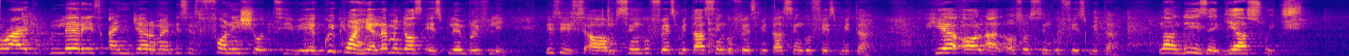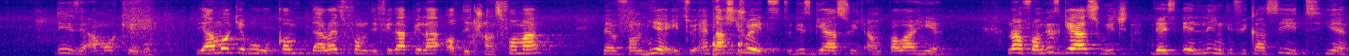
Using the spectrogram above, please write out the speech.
right, ladies and gentlemen, this is Funny Show TV. A quick one here. Let me just explain briefly. This is um, single phase meter, single phase meter, single phase meter. Here all are also single phase meter. Now this is a gear switch. This is the armor cable. The armor cable will come direct from the feeder pillar of the transformer. Then from here it will enter straight to this gear switch and power here. Now from this gear switch, there's a link. If you can see it here,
